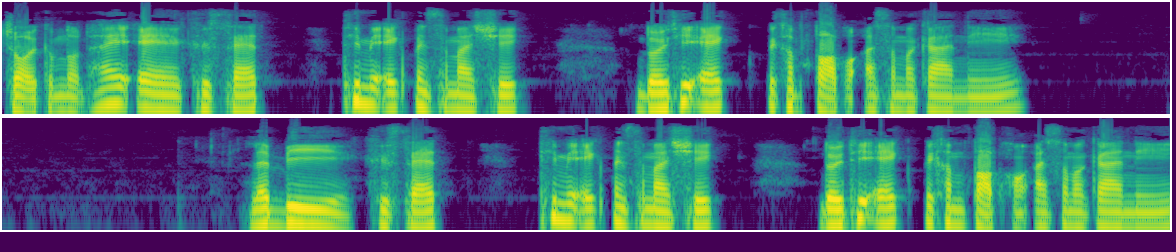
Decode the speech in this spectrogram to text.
โจทย์กำหนดให้ A คือเซตที่มี x เป็นสมาชิก โดยที่ x เป็นคำตอบของอสมการนี้ และ B คือเซตที่มี x เป็นสมาชิก โดยที่ x เป็นคำตอบของอสมการนี้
